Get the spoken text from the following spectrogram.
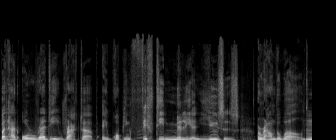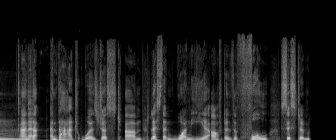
but had already racked up a whopping 50 million users around the world. Mm, and, and that, that and that was just um, less than one year after the full system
